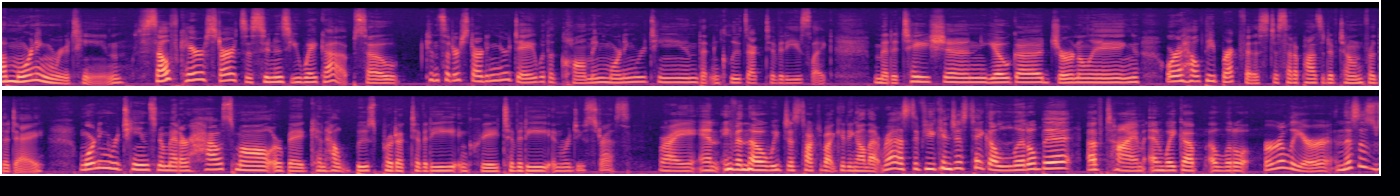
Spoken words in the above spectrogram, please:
a morning routine. Self care starts as soon as you wake up. So, consider starting your day with a calming morning routine that includes activities like meditation, yoga, journaling, or a healthy breakfast to set a positive tone for the day. Morning routines, no matter how small or big, can help boost productivity and creativity and reduce stress. Right. And even though we just talked about getting all that rest, if you can just take a little bit of time and wake up a little earlier, and this is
